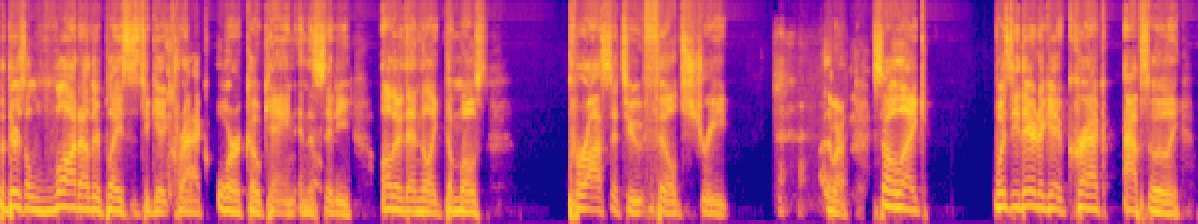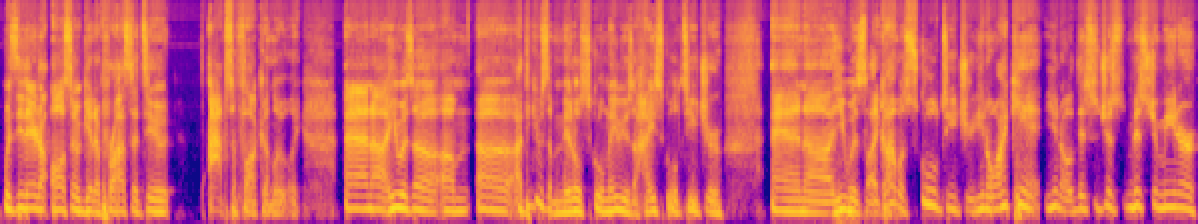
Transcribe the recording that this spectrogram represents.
But there's a lot of other places to get crack or cocaine in the city, other than like the most prostitute filled street. so like, was he there to get crack? Absolutely. Was he there to also get a prostitute? Absolutely. And uh, he was a, um, uh, I think he was a middle school, maybe he was a high school teacher. And uh, he was like, I'm a school teacher. You know, I can't, you know, this is just misdemeanor.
